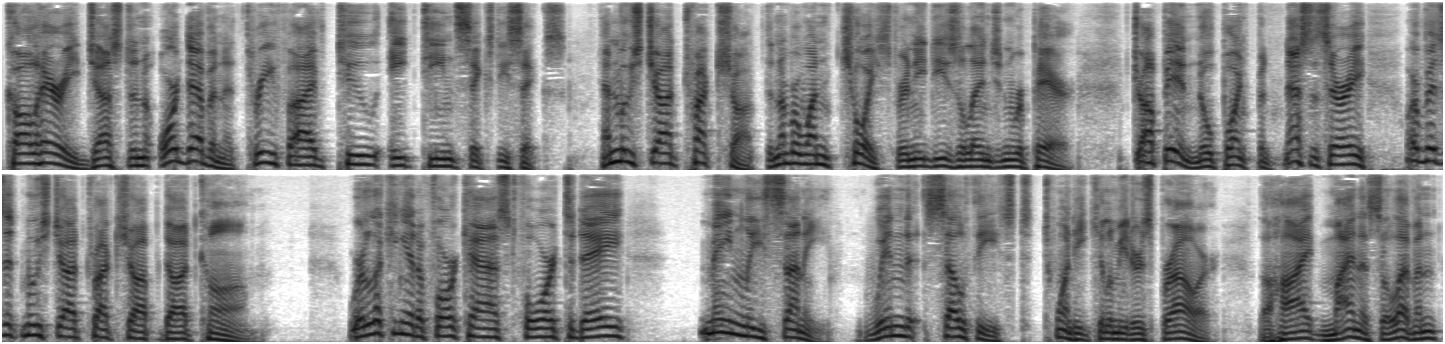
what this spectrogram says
Call Harry, Justin, or Devin at 352 1866. And Moose Jaw Truck Shop, the number one choice for any diesel engine repair. Drop in, no appointment necessary, or visit moosejawtruckshop.com. We're looking at a forecast for today, mainly sunny, wind southeast 20 kilometers per hour the high minus 11,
